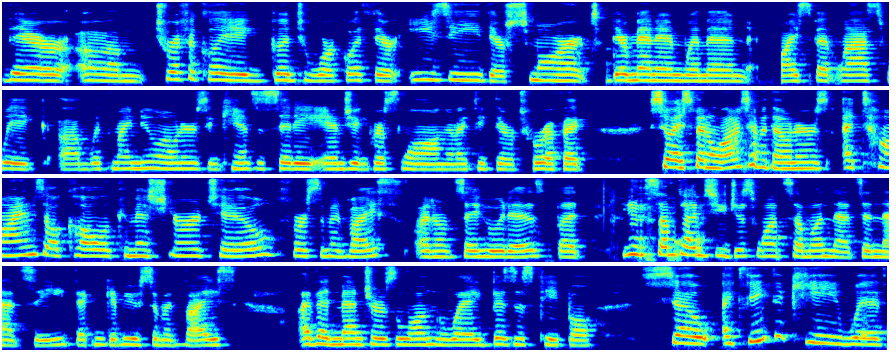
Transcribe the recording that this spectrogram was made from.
They're um, terrifically good to work with. They're easy, they're smart, they're men and women. I spent last week um, with my new owners in Kansas City, Angie and Chris Long, and I think they're terrific. So I spend a lot of time with owners. At times, I'll call a commissioner or two for some advice. I don't say who it is, but you know, sometimes you just want someone that's in that seat that can give you some advice. I've had mentors along the way, business people. So I think the key with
